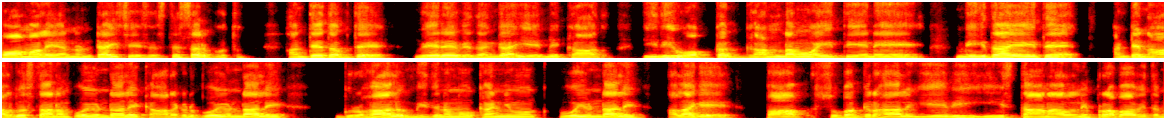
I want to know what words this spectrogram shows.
హోమాలు ఏమన్నా ఉంటే అవి చేసేస్తే సరిపోతుంది. అంతే తప్పితే వేరే విధంగా ఏమీ కాదు. ఇది ఒక్క గండము అయితేనే మిగతా అయితే అంటే నాలుగో స్థానం పోయి ఉండాలి కారకుడు పోయి ఉండాలి గృహాలు మిథునము కన్యము పోయి ఉండాలి అలాగే పా శుభగ్రహాలు ఏవి ఈ స్థానాలని ప్రభావితం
